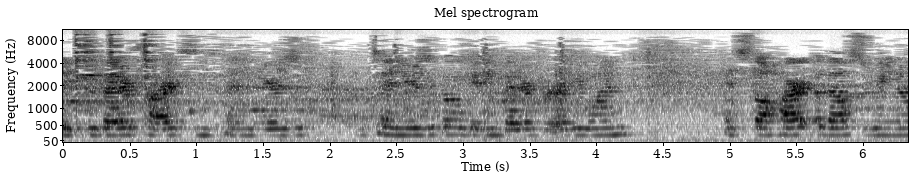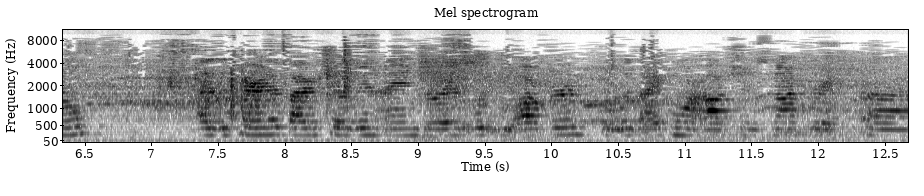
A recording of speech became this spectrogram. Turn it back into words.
It's a better park since 10 years, 10 years ago, getting better for everyone. It's the heart of El Sereno. As a parent of five children, I enjoy what you offer, but would like more options. Not great, uh,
